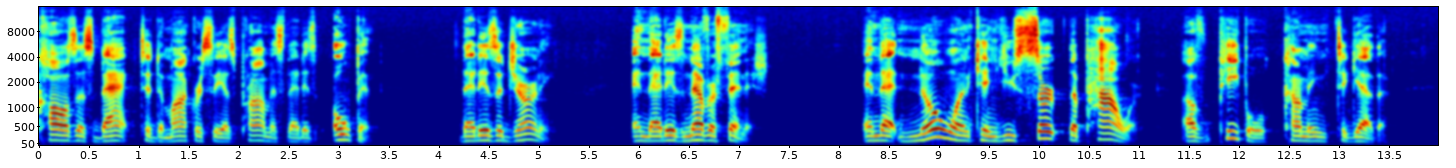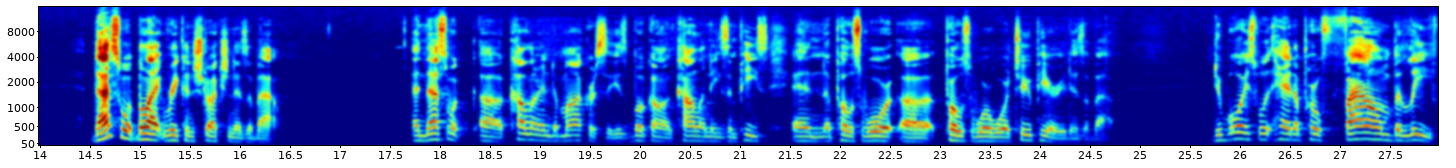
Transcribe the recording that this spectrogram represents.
calls us back to democracy as promise that is open, that is a journey, and that is never finished, and that no one can usurp the power of people coming together. That's what Black Reconstruction is about. And that's what uh, Color and Democracy, his book on colonies and peace and the post-war, uh, post-World War II period is about. Du Bois had a profound belief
